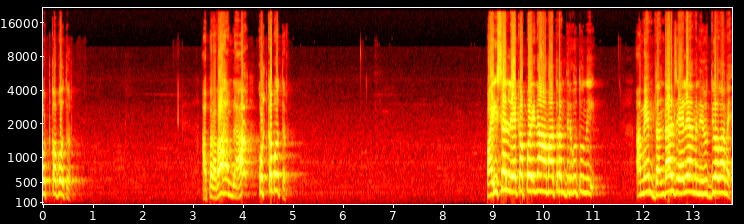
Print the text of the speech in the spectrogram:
కొట్టుకపోతారు. ఆ ప్రవాహంలా కొట్టుకపోతారు. పైసలు లేకపోయినా ఆ మాత్రం తిరుగుతుంది. ఆమె దందాలు చేయలే ఆమె నిరుద్యోగమే.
